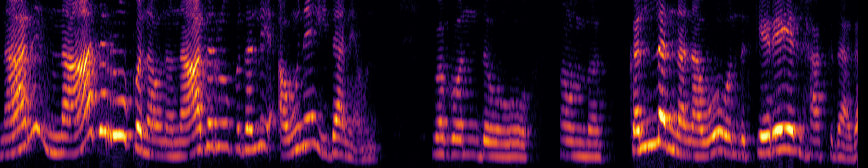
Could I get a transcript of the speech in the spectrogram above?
ನಾರಾಯಣ ನಾದ ರೂಪನವನು ನಾದ ರೂಪದಲ್ಲಿ ಅವನೇ ಇದ್ದಾನೆ ಅವನು. ಇವಾಗ ಒಂದು ಕಲ್ಲನ್ನ ನಾವು ಒಂದು ಕೆರೆಯಲ್ಲಿ ಹಾಕಿದಾಗ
